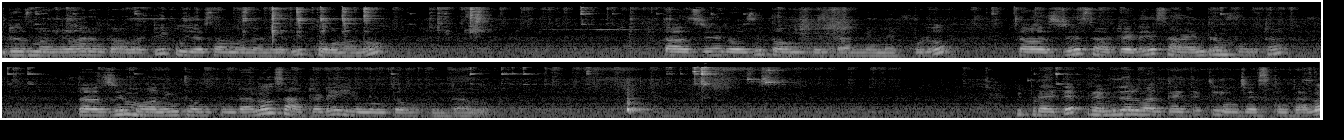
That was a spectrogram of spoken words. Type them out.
ఈరోజు మంగళవారం కాబట్టి పూజా సామాన్ అనేది తోమను. థర్స్డే రోజు తోముకుంటాను నేను ఎప్పుడు. థర్స్డే సాటర్డే సాయంత్రం పూట. థర్స్డే మార్నింగ్ తోముకుంటాను సాటర్డే ఈవినింగ్ తోముకుంటాను. ఇప్పుడైతే ప్రమిదల వరకు అయితే క్లీన్ చేసుకుంటాను.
